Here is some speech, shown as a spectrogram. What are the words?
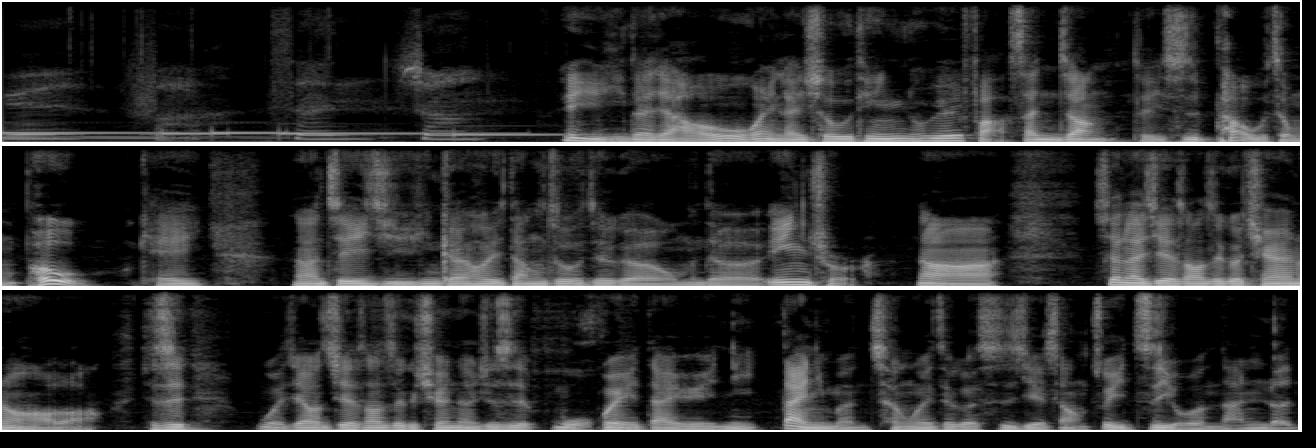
约法三章，嘿、大家好，欢迎来收听约法三章，这里是炮总 PO。OK，那这一集应该会当做这个我们的 intro。那先来介绍这个 channel 好了，就是我要介绍这个 channel，就是我会带约你带你们成为这个世界上最自由的男人。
